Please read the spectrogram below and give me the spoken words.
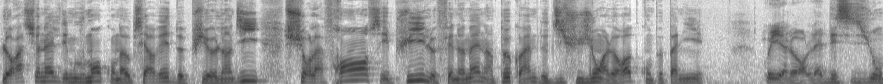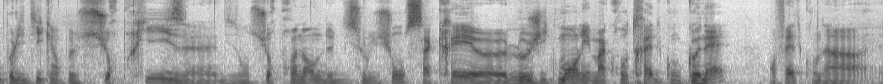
le rationnel des mouvements qu'on a observés depuis euh, lundi sur la France et puis le phénomène un peu quand même de diffusion à l'Europe qu'on peut pas nier. Oui, alors la décision politique un peu surprise, euh, disons surprenante de dissolution, ça crée euh, logiquement les macro-trades qu'on connaît, en fait, qu'on a euh,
